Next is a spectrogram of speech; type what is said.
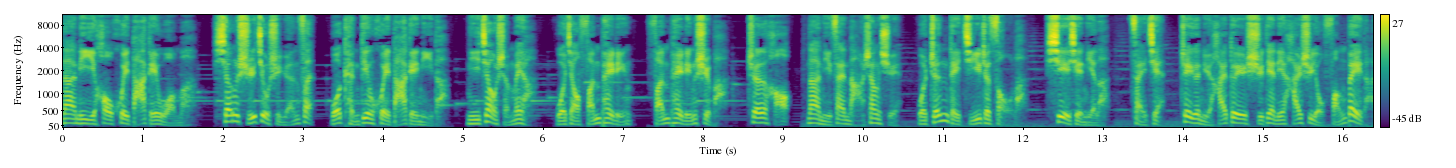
那你以后会打给我吗？相识就是缘分，我肯定会打给你的。你叫什么呀？我叫樊佩玲，樊佩玲是吧？真好。那你在哪上学？我真得急着走了，谢谢你了。再见。这个女孩对史殿林还是有防备的。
